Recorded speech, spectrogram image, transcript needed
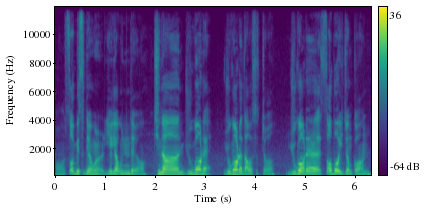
어, 서비스 내용을 얘기하고 있는데요. 지난 6월에 6월에 나왔었죠. 6월에 서버 이전 건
